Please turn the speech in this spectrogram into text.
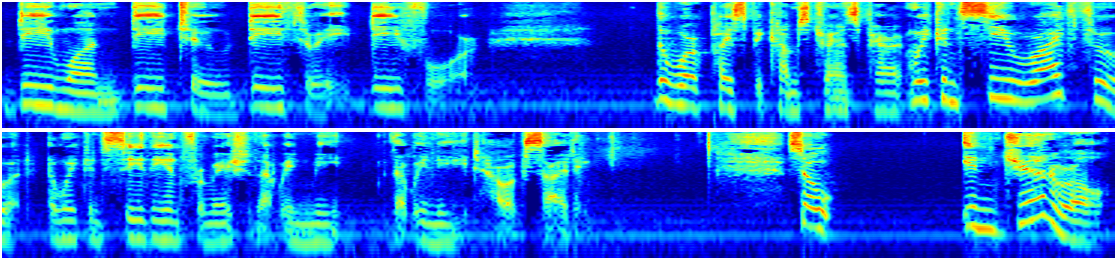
D1, D2, D3, D4 the workplace becomes transparent. We can see right through it and we can see the information that we meet that we need. How exciting. So in general,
